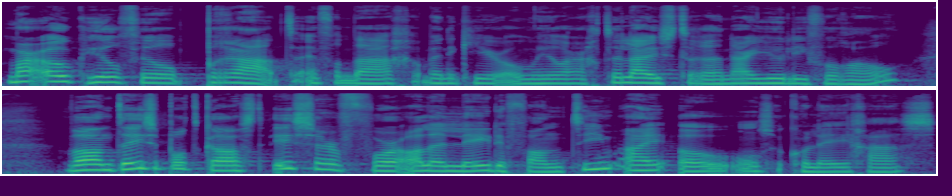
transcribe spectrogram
maar ook heel veel praat. En vandaag ben ik hier om heel erg te luisteren naar jullie vooral. Want deze podcast is er voor alle leden van Team I.O., onze collega's,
